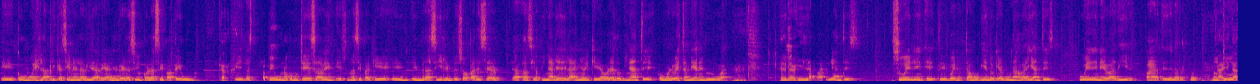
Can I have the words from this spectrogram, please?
eh, cómo es la aplicación en la vida real en relación con la cepa P1. Eh, la cepa P1, como ustedes saben, es una cepa que en, Brasil empezó a aparecer hacia finales del año y que ahora es dominante, como lo es también en Uruguay. Mm. Y, las variantes suelen, este, bueno, estamos viendo que algunas variantes pueden evadir parte de la respuesta. No todas,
